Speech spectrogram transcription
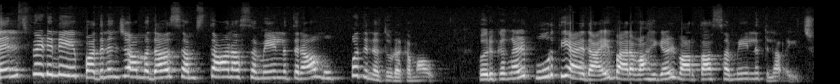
ലെൻസ്ഫെഡിന്റെ പതിനഞ്ചാമത് സംസ്ഥാന സമ്മേളനത്തിന് മുപ്പതിന് തുടക്കമാവും. ഒരുക്കങ്ങൾ പൂർത്തിയായതായി ഭാരവാഹികൾ വാർത്താ സമ്മേളനത്തിൽ അറിയിച്ചു.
